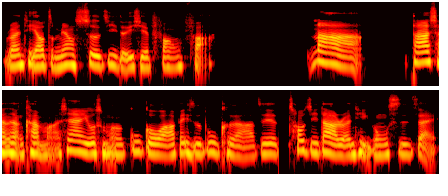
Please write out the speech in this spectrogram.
软体要怎么样设计的一些方法。那大家想想看嘛，现在有什么 Google 啊、Facebook 啊这些超级大软体公司在，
